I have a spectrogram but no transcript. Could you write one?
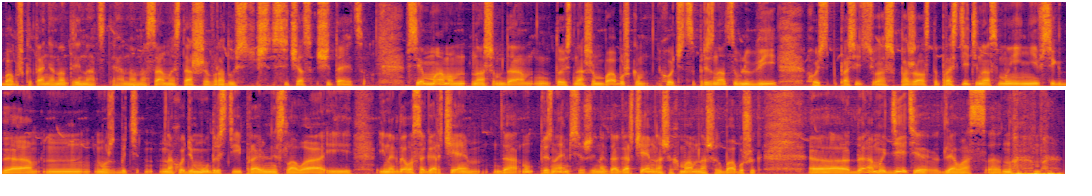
бабушка Таня, она 13 она у нас самая старшая в роду сейчас считается. Всем мамам нашим, да, то есть нашим бабушкам хочется признаться в любви, хочется попросить вас, пожалуйста, простите нас, мы не всегда, может быть, находим мудрости и правильные слова, и иногда вас огорчаем, да, ну, признаемся же, иногда огорчаем наших мам, наших бабушек. Э, да, мы дети для вас, э, но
